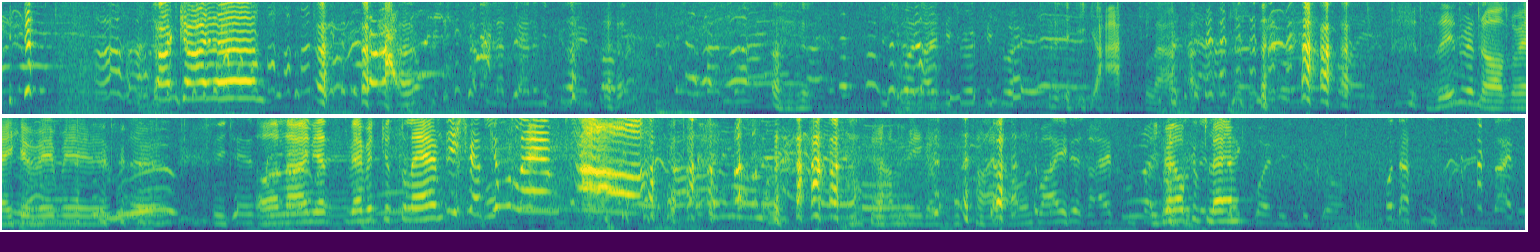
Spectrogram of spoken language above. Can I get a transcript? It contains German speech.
Danke, Items! Ich hab die Laterne nicht gesehen, sorry. Sehen wir noch, welche. Ich helfe. Oh nein, jetzt, wer wird geslammt? Ich werd geslammt! Oh! Das sah mega brutal aus. Beide Reifen. Ich werde auch geslammt. Und das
